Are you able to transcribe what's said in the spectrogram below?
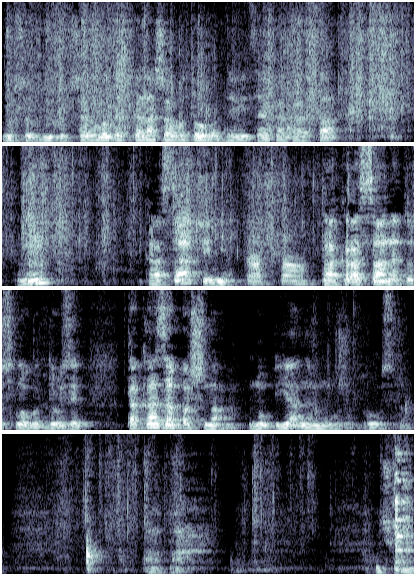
Ну що, друзі, шарлоточка наша готова. Дивіться, яка краса. М? Краса чи ні? Краса. Та краса не то слово. Друзі, така запашна. Ну, я не можу просто. Апа. Хочу вам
